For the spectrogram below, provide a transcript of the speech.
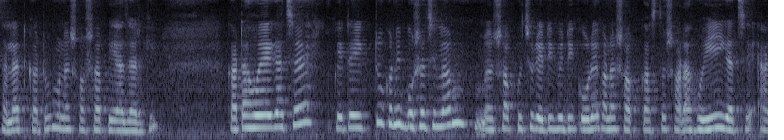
স্যালাড কাটো মানে শশা পেঁয়াজ আর কি। কাটা হয়ে গেছে, কেটে একটুখানি বসেছিলাম সব কিছু রেডি ফেডি করে কারণ সব কাজ তো সারা হয়েই গেছে। আর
